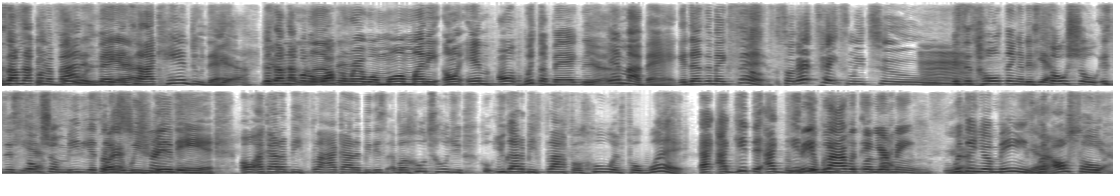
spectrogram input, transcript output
Because I'm not going to buy this bag Yeah. until I can do that. Yeah. Because Yeah. I'm not going to walk it. around with more money on in on with the bag that's Yeah. in my bag. It doesn't make sense. So that takes me to mm. It's this whole thing of this Yeah. social, it's this Yes. social media So thing that we live in. Oh, I gotta be fly, I gotta be this. But who told you who, you gotta be fly for who and for what? I, I get that. I get Be that. we- fly within your means. Yeah. Within your means, but also Yeah.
